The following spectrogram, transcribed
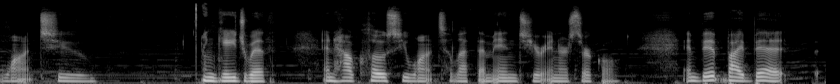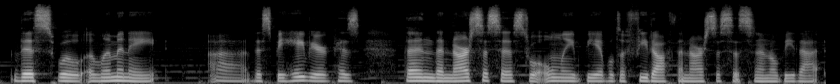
want to engage with and how close you want to let them into your inner circle. And bit by bit, this will eliminate uh, this behavior because then the narcissist will only be able to feed off the narcissist, and it'll be that,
